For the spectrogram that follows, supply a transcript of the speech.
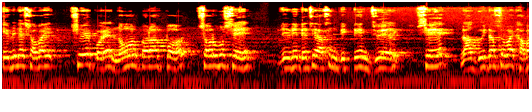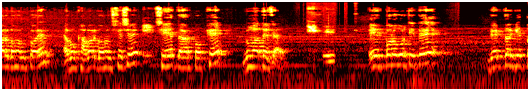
কেবিনে সবাই শুয়ে পড়ে নমন করার পর সর্বশেষ যিনি বেঁচে আছেন বিক্রিম জুয়েল, সে রাত দুইটার সময় খাবার গ্রহণ করেন এবং খাবার গ্রহণ শেষে সে তার পক্ষে ঘুমাতে যায়। এর পরবর্তীতে গ্রেপ্তারকৃত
